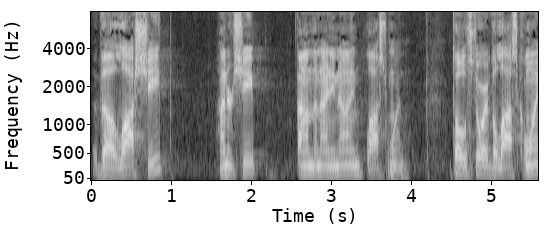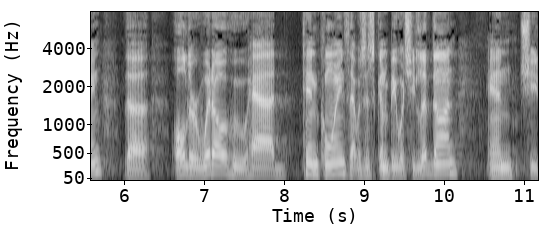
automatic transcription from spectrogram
the lost sheep, 100 sheep, found the 99, lost one. Told the story of the lost coin, the older widow who had 10 coins, that was just going to be what she lived on, and she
